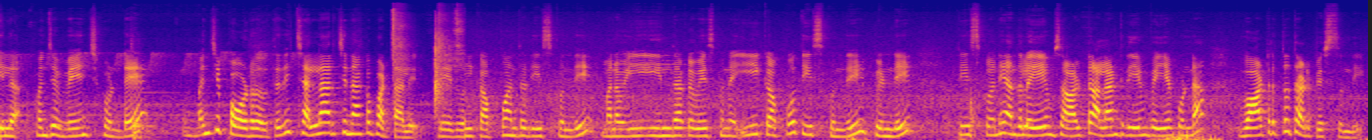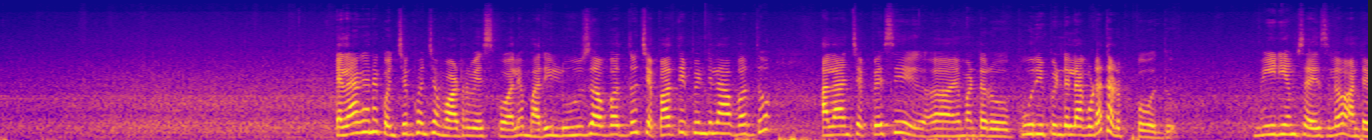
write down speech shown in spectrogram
ఇలా కొంచెం వేయించుకుంటే మంచి పౌడర్ అవుతుంది. చల్లార్చినాక పట్టాలి. లేదు ఈ కప్పు అంతా తీసుకుంది. మనం ఈ ఇందాక వేసుకున్న ఈ కప్పు తీసుకుంది పిండి తీసుకొని అందులో ఏం సాల్ట్ అలాంటిది ఏం వేయకుండా వాటర్తో తడిపిస్తుంది. ఎలాగైనా కొంచెం కొంచెం వాటర్ వేసుకోవాలి. మరీ లూజ్ అవ్వద్దు చపాతీ పిండిలా అవ్వద్దు. అలా అని చెప్పేసి ఏమంటారు పూరి పిండిలా కూడా తడుపుకోవద్దు. మీడియం సైజులో అంటే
